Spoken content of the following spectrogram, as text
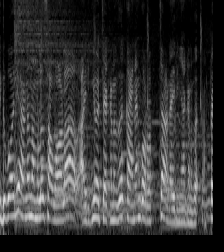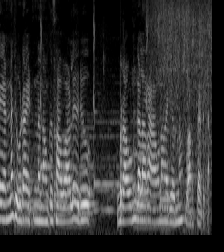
ഇതുപോലെയാണ് നമ്മൾ സവാള അരിഞ്ഞു വെച്ചേക്കണത്. കനം കുറച്ചാണ് അരിഞ്ഞേക്കണത്. അപ്പോൾ എണ്ണ ചൂടായിട്ടുണ്ട്. നമുക്ക് സവാള ഒരു ബ്രൗൺ കളർ ആവണ വരെ ഒന്ന് വറുത്തെടുക്കാം.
